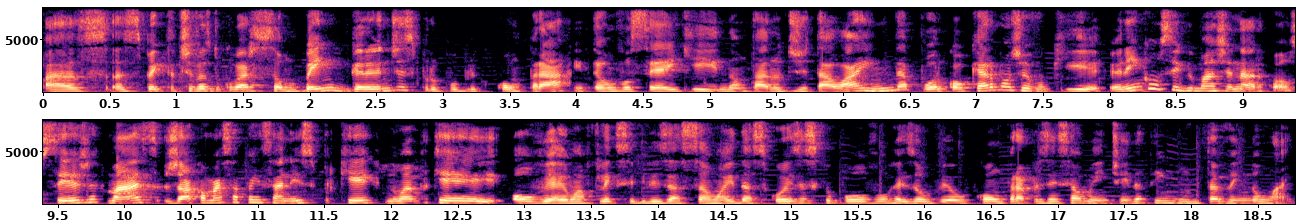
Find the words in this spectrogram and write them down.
As, as expectativas do comércio são bem grandes para o público comprar. Então, você aí que não tá no digital ainda, por qualquer motivo que eu nem consigo imaginar qual seja, mas já começa a pensar nisso, porque não é porque houve aí uma flexibilização aí das coisas que o povo resolveu comprar presencialmente. Ainda tem muita venda online.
